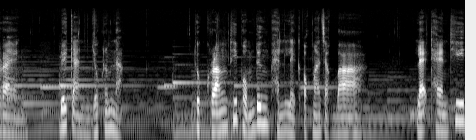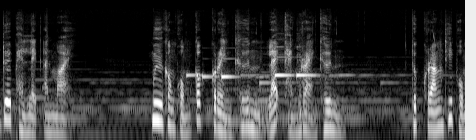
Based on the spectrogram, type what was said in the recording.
แรง ด้วยการยกน้ำหนัก ทุกครั้งที่ผมดึงแผ่นเหล็กออกมาจากบาร์และแทนที่ด้วยแผ่นเหล็กอันใหม่ มือของผมก็เกร็งขึ้นและแข็งแรงขึ้น ทุกครั้งที่ผม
